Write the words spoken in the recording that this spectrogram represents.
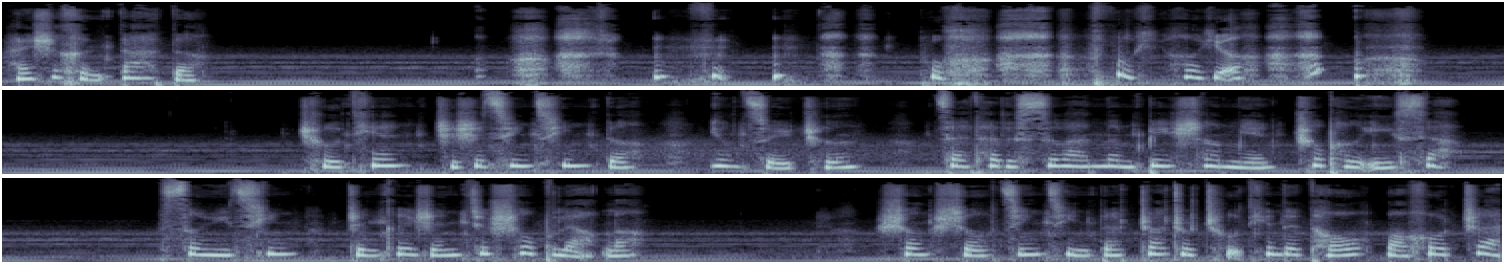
还是很大的。不，不要呀！楚天只是轻轻的用嘴唇。在他的丝袜嫩臂上面触碰一下，宋玉清整个人就受不了了，双手紧紧的抓住楚天的头往后拽，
